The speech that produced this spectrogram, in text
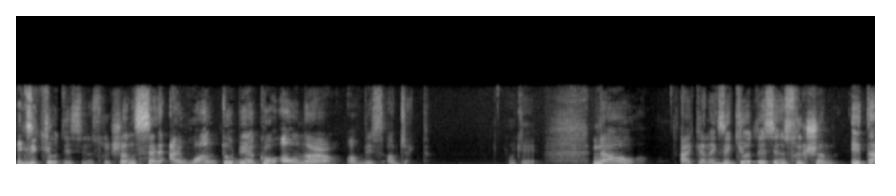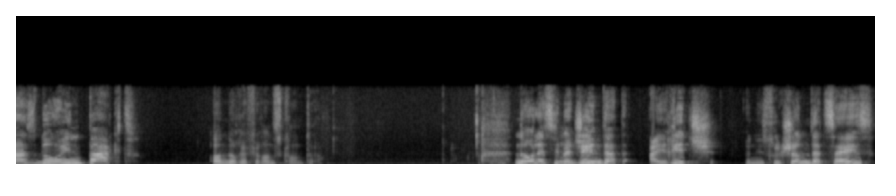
execute this instruction say I want to be a co-owner of this object. Okay. Now I can execute this instruction. It has no impact on the reference counter. Now let's imagine that I reach an instruction that says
